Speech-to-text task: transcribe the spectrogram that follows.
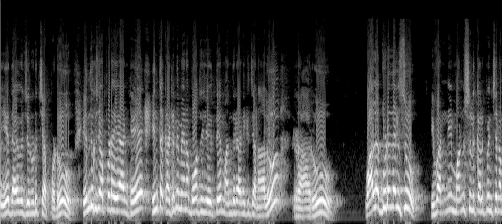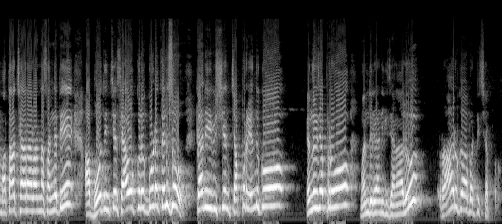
ఏ దైవజనుడు చెప్పడు. ఎందుకు చెప్పడయ్యా అంటే ఇంత కఠినమైన బోధ చెబితే మందిరానికి జనాలు రారు. వాళ్ళకు కూడా తెలుసు ఇవన్నీ మనుషులు కల్పించిన మతాచారాలన్న సంగతి ఆ బోధించే సేవకులకు కూడా తెలుసు. కానీ ఈ విషయం చెప్పరు ఎందుకు? ఎందుకు చెప్పరు? మందిరానికి జనాలు రారు కాబట్టి చెప్పరు.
